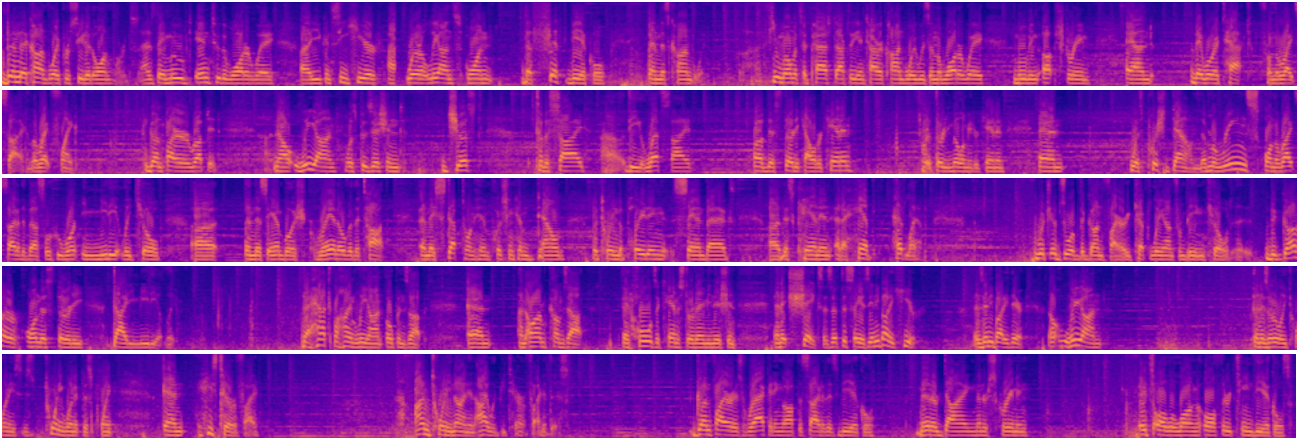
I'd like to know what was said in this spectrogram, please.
Then the convoy proceeded onwards. As they moved into the waterway, uh, you can see here uh, where Leon's on the fifth vehicle in this convoy. A few moments had passed after the entire convoy was in the waterway, moving upstream, and they were attacked from the right side, the right flank. Gunfire erupted. Now, Leon was positioned just to the side, uh, the left side of this 30 caliber cannon, or 30 millimeter cannon, and was pushed down. The Marines on the right side of the vessel, who weren't immediately killed uh, in this ambush, ran over the top and they stepped on him, pushing him down between the plating, sandbags, uh, this cannon, at a head, headlamp, which absorbed the gunfire. He kept Leon from being killed. The gunner on this 30 died immediately. The hatch behind Leon opens up, and an arm comes out. It holds a canister of ammunition, and it shakes as if to say, Is anybody here? Is anybody there? Now, Leon, in his early 20s, is 21 at this point, and he's terrified. I'm 29, and I would be terrified of this. Gunfire is racketing off the side of this vehicle. Men are dying, men are screaming. It's all along all 13 vehicles.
